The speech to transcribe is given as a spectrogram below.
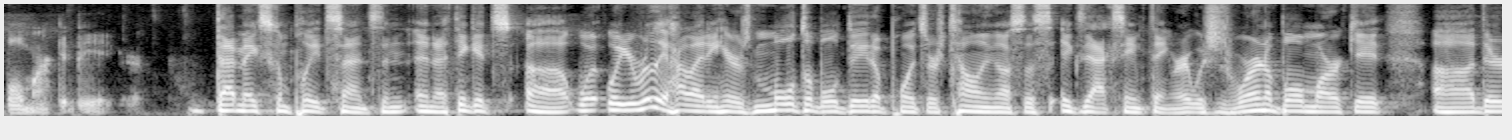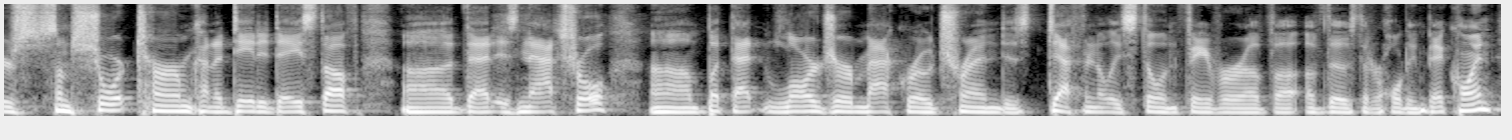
bull market behavior. That makes complete sense, and and I think it's uh, what what you're really highlighting here is multiple data points are telling us this exact same thing, right? Which is we're in a bull market. Uh, there's some short term kind of day to day stuff uh, that is natural, um, but that larger macro trend is definitely still in favor of uh, of those that are holding Bitcoin.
